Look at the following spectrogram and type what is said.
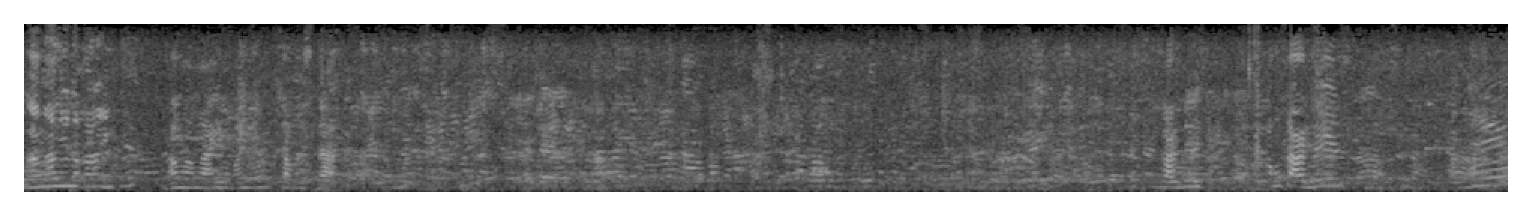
Ang hangin na kain ko. Ang nga yung ano, sa isda. Sardines. Itong sardines. Mm.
